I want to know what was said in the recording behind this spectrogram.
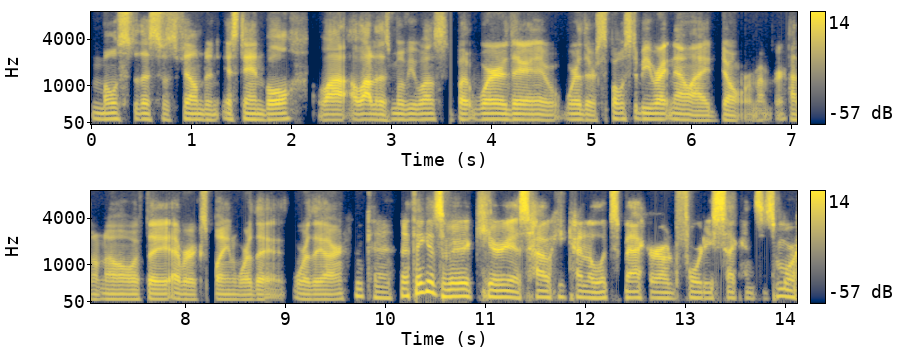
most of this was filmed in Istanbul. A lot, a lot of this movie was, but where they where they're supposed to be right now, I don't remember. I don't know if they ever explain where they where they are. okay i think it's very curious how he kind of looks back around 40 seconds it's more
